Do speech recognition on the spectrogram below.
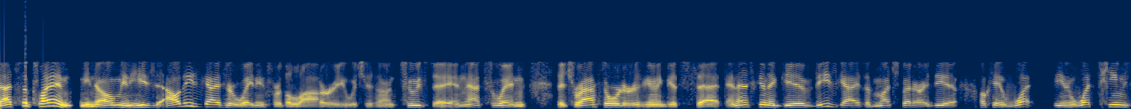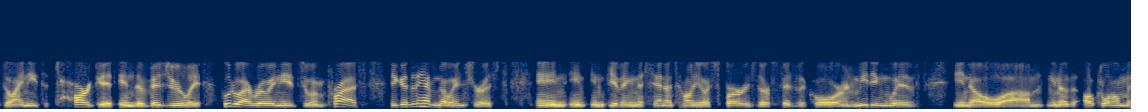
That's the plan, you know. I mean, he's all these guys are waiting for the lottery, which is on Tuesday, and that's when the draft order is going to get set, and that's going to give these guys a much better idea. Okay, what you know, what teams do I need to target individually? Who do I really need to impress? Because they have no interest in in, in giving the San Antonio Spurs their physical or in meeting with you know um, you know the Oklahoma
